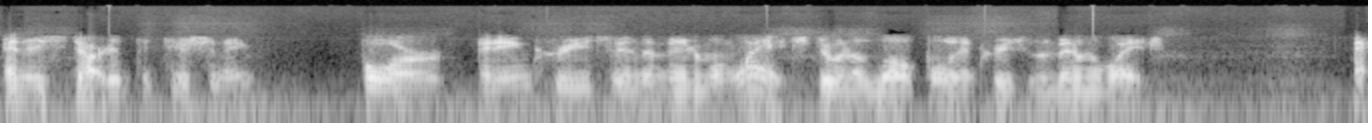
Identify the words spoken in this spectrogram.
and they started petitioning for an increase in the minimum wage, doing a local increase in the minimum wage. I,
